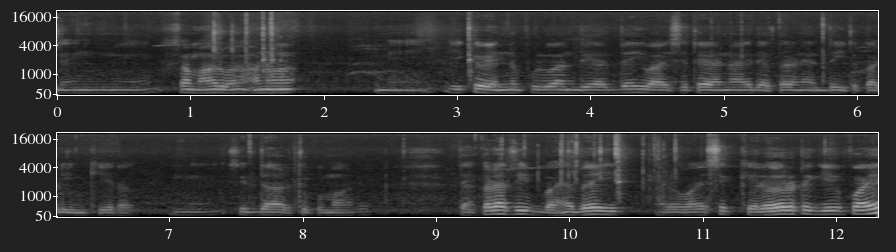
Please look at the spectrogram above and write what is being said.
දැන් සමහරව අහනවා මේ ඒක වෙන්න පුළුවන් දෙයක්දයි වයසට යන අය දැකලා නැද්ද ඊට කලින් කියලා. මේ සිද්ධාර්ථ කුමාරයා. දැකලා තිබ්බා. හැබැයි අර වයසේ කෙලවරට ගියපු අය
